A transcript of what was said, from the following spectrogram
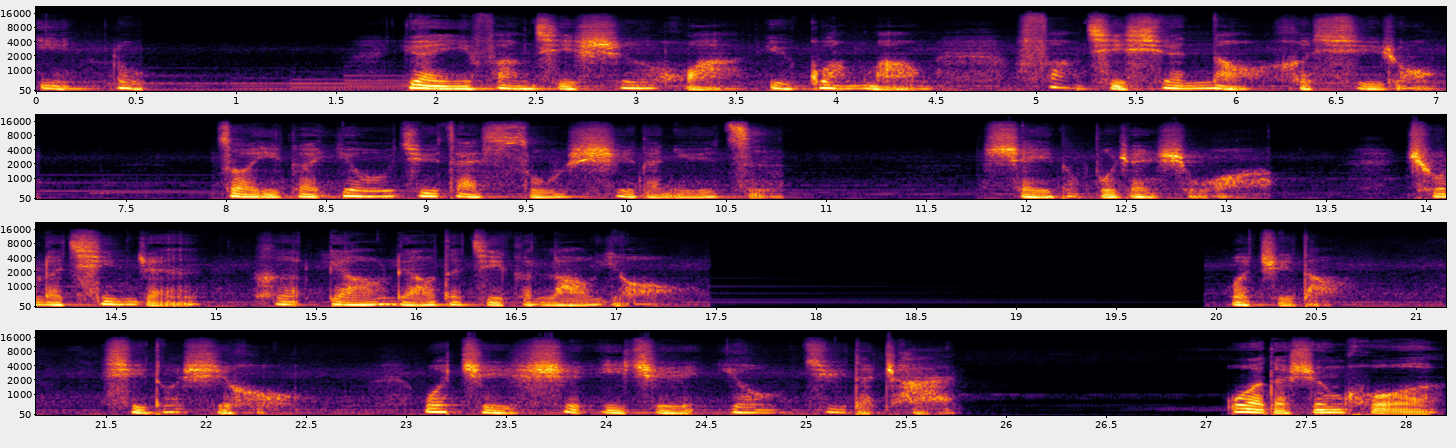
饮露。愿意放弃奢华与光芒，放弃喧闹和虚荣，做一个幽居在俗世的女子。谁都不认识我，除了亲人和寥寥的几个老友。我知道，许多时候，我只是一只幽居的蝉。我的生活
